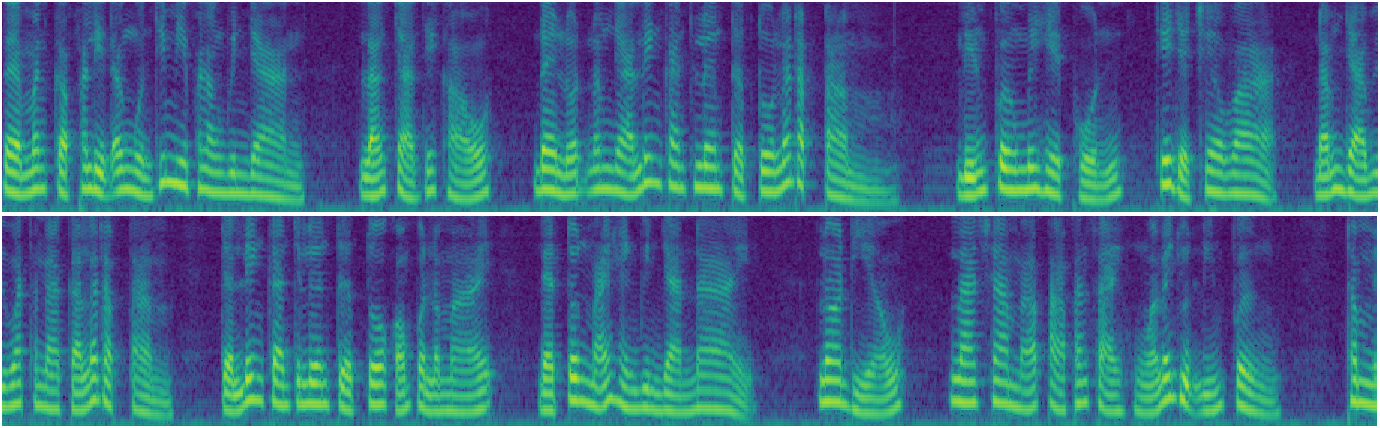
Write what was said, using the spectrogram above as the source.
แต่มันกลับผลิตองุ่นที่มีพลังวิญญาณ หลังจากที่เขาได้ลดน้ำยาเร่งการเจริญเติบโตระดับต่ำหลินเฟิงมีเหตุผลที่จะเชื่อว่าน้ำยาวิวัฒนาการระดับต่ำ จะเร่งการเจริญเติบโตของผลไม้ และต้นไม้แห่งวิญญาณได้รอเดี๋ยว ราชาหมาป่าพันสายหัวและหยุดลิ้นเฟิงทำไม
